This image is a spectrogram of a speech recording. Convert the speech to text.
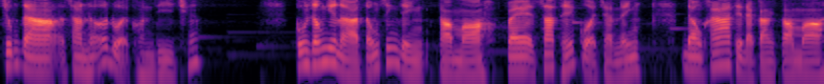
Chúng ta sao nỡ đuổi con đi chứ? Cũng giống như là Tống Sinh Đình tò mò về gia thế của Trần Ninh. Đồng Kha thì lại càng tò mò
